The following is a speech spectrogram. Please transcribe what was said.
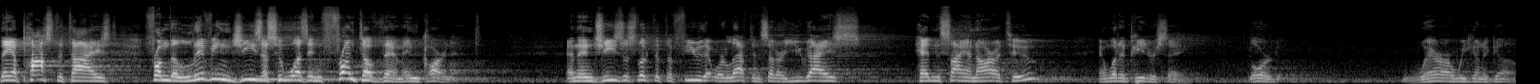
They apostatized from the living Jesus who was in front of them incarnate. And then Jesus looked at the few that were left and said, Are you guys heading sayonara too? And what did Peter say? Lord, where are we going to go?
